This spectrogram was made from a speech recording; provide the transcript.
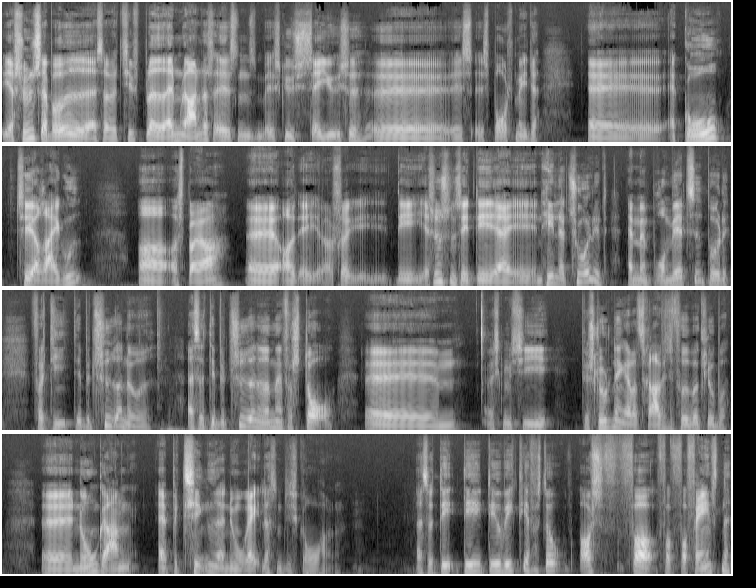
jeg synes, at både altså, Tipsbladet og alle mulige andre øh, sådan, skal seriøse øh, sportsmedier øh, er gode til at række ud og, at spørge. Øh, og det, og så øh, det, jeg synes sådan set, det er øh, en helt naturligt, at man bruger mere tid på det, fordi det betyder noget. Altså det betyder noget, at man forstår, øh, hvad skal man sige, beslutninger, der træffes i fodboldklubber, øh, nogle gange er betinget af nogle regler, som de skal overholde. Altså det, det, det er jo vigtigt at forstå, også for, for, for fansene.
